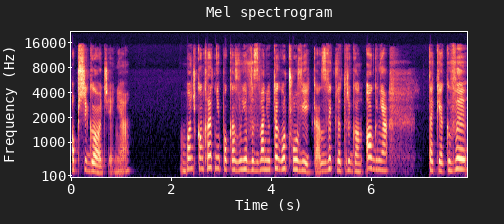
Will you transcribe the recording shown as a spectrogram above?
o przygodzie, nie? Bądź konkretnie pokazuje wyzwaniu tego człowieka, zwykle trygon ognia, tak jak wy,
